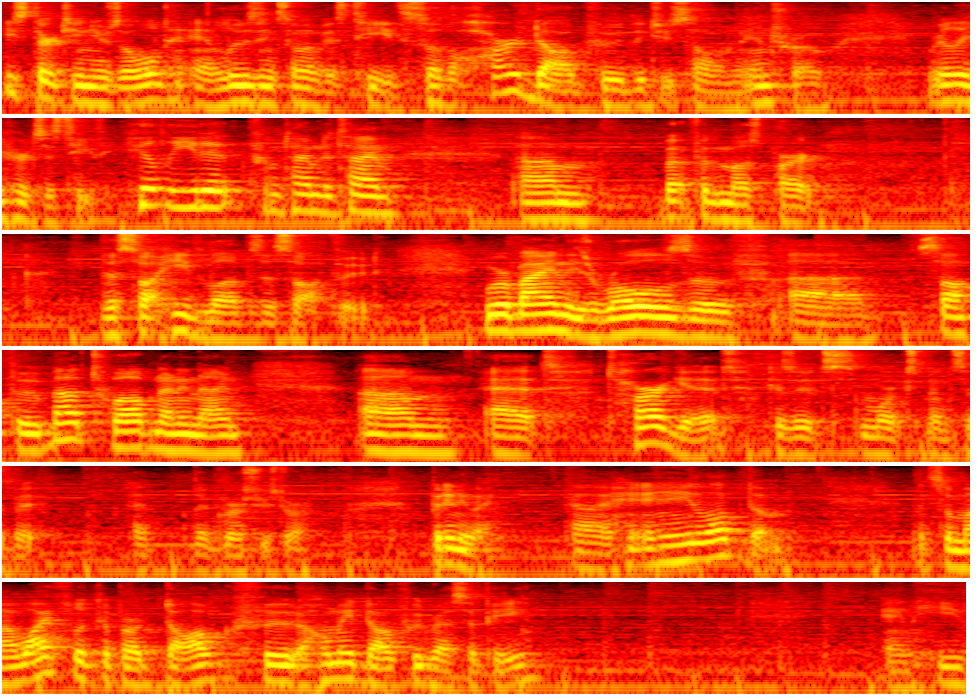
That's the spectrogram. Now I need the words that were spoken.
he's 13 years old and losing some of his teeth. So the hard dog food that you saw in the intro really hurts his teeth. He'll eat it from time to time, um, but for the most part, the he loves the soft food. We were buying these rolls of uh, soft food, about $12.99 um, at Target because it's more expensive at, at the grocery store. But anyway, uh, and he loved them. And so my wife looked up our dog food, a homemade dog food recipe, and he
